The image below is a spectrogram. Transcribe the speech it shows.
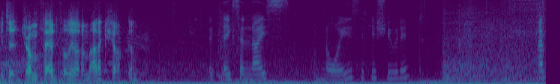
It's a drum-fed, fully automatic shotgun. It makes a nice noise if you shoot it. I'm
